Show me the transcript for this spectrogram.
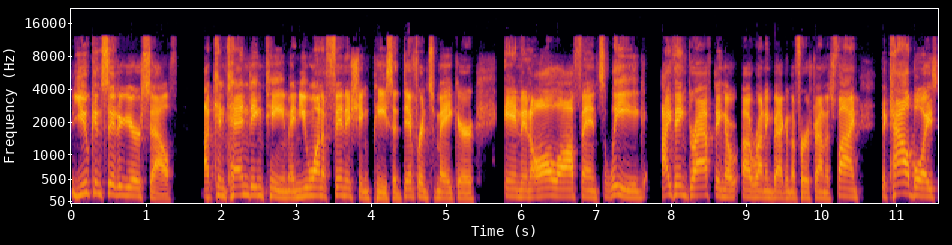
you consider yourself a contending team and you want a finishing piece, a difference maker in an all offense league, I think drafting a, a, running back in the first round is fine. The Cowboys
